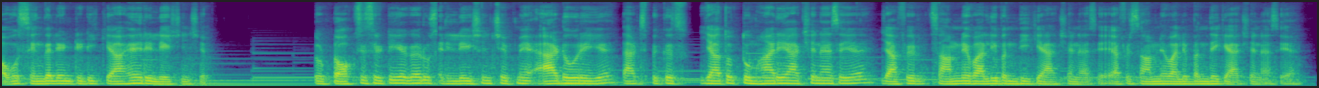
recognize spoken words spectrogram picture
और वो सिंगल एंटिटी क्या है? रिलेशनशिप तो टॉक्सिसिटी अगर उस रिलेशनशिप में ऐड हो रही है दैट्स बिकॉज़ या तो तुम्हारे एक्शन ऐसे है या फिर सामने वाली बंदी के एक्शन ऐसे है या फिर सामने वाले बंदे के एक्शन ऐसे है।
